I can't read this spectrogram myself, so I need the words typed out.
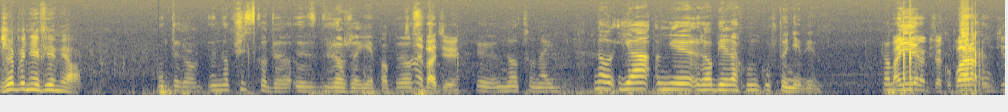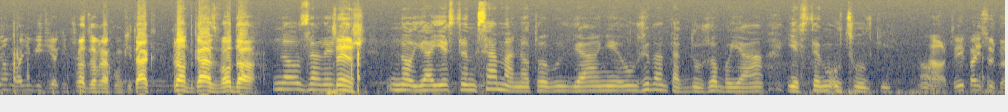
żeby nie wiem jak. No, dro- no wszystko dro- drożeje po Co prostu. najbardziej? Y, No co naj... No ja nie robię rachunków, to nie wiem. To Pani nie robi zakupu, a rachunki, no pani widzi, jakie przychodzą rachunki, tak? Prąd, gaz, woda, No zależy. czynsz. No ja jestem sama, no to ja nie używam tak dużo, bo ja jestem u córki. O. A, czyli pani służba.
